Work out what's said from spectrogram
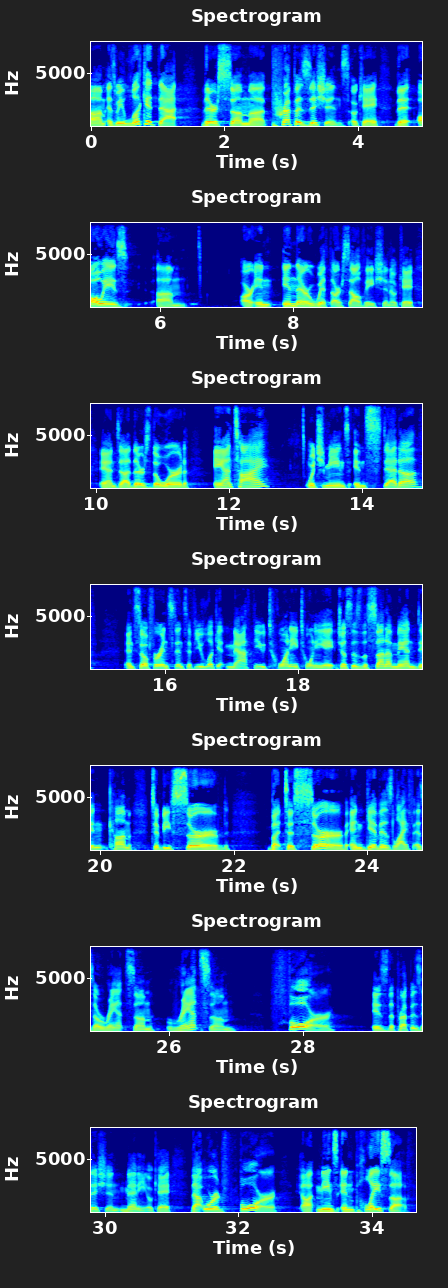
Um, as we look at that, there's some uh, prepositions, okay, that always um, are in, in there with our salvation, okay? And uh, there's the word anti, which means instead of. And so, for instance, if you look at Matthew 20, 28, just as the Son of Man didn't come to be served, but to serve and give his life as a ransom, ransom for is the preposition many, okay? That word for uh, means in place of.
